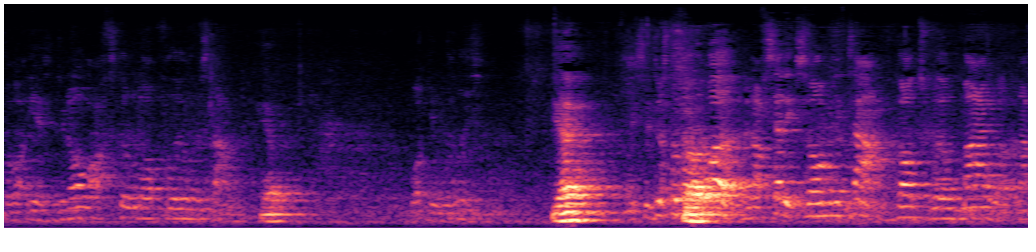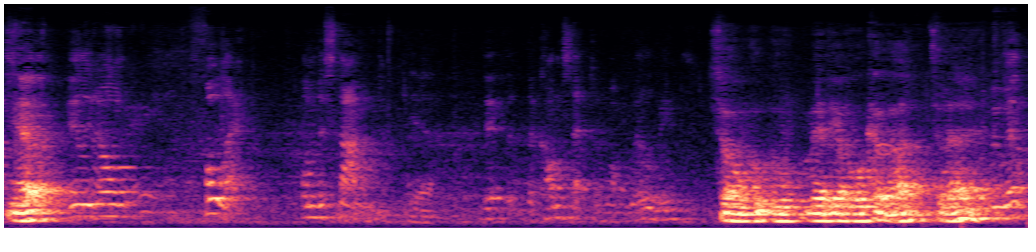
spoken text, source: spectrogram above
for a lot of years. Do you know what I still don't fully understand? Yeah. What your will is. Yeah? It's just So- another word, and I've said it so many times. God's will, my will, and I Yeah. still really don't fully understand Yeah. the, the, the concept of what will means. So we'll, we'll maybe have a look at that tonight. We will.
